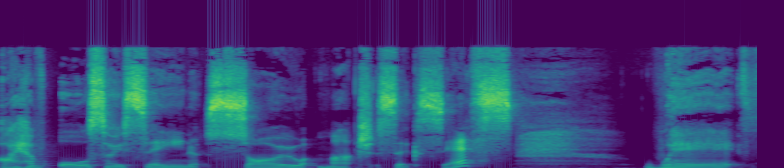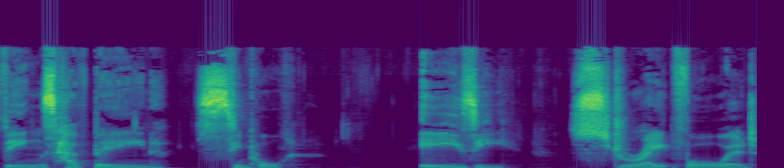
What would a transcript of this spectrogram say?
I have also seen so much success where things have been simple, easy, straightforward.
